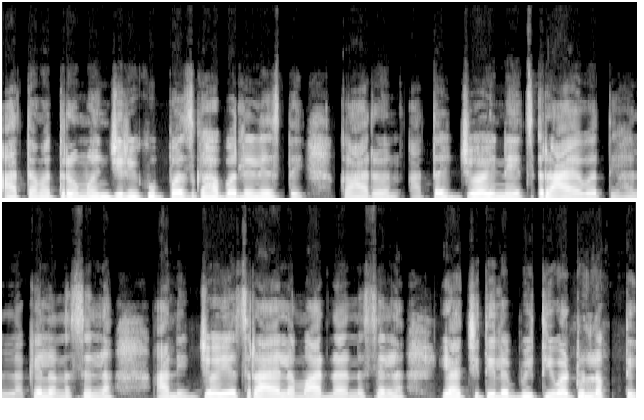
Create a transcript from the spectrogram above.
आता मात्र मंजिरी खूपच घाबरलेली असते. कारण आता जयनेच रायावरती हल्ला केला नसेल ना? आणि जयच रायाला मारणार नसेल ना? याची तिला भीती वाटू लागते.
